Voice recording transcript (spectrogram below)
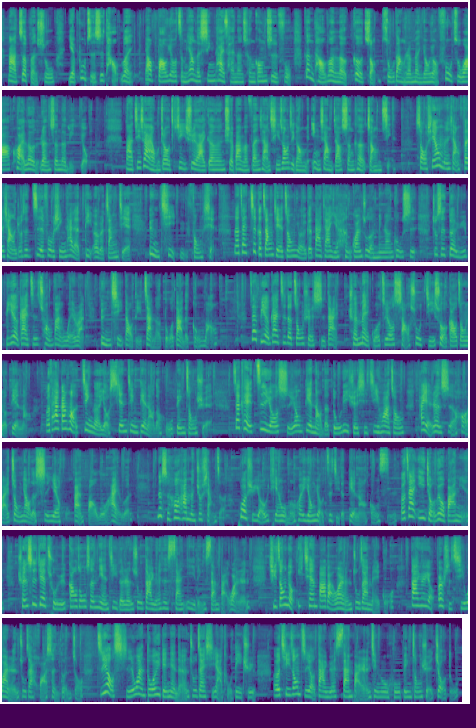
那这本书也不只是讨论要保有怎么样的心态才能成功致富，更讨论了各种阻挡人们拥有富足啊快乐人生的理由。那接下来我们就继续来跟学伴们分享其中几个我们印象比较深刻的章节。首先，我们想分享的就是致富心态的第二个章节——运气与风险。那在这个章节中，有一个大家也很关注的名人故事，就是对于比尔盖茨创办微软，运气到底占了多大的功劳？在比尔盖茨的中学时代，全美国只有少数几所高中有电脑，而他刚好进了有先进电脑的湖滨中学。在可以自由使用电脑的独立学习计划中，他也认识了后来重要的事业伙伴保罗·艾伦。那时候，他们就想着，或许有一天我们会拥有自己的电脑公司。而在一九六八年，全世界处于高中生年纪的人数大约是三亿零三百万人，其中有一千八百万人住在美国。大约有二十七万人住在华盛顿州，只有十万多一点点的人住在西雅图地区，而其中只有大约三百人进入湖滨中学就读。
